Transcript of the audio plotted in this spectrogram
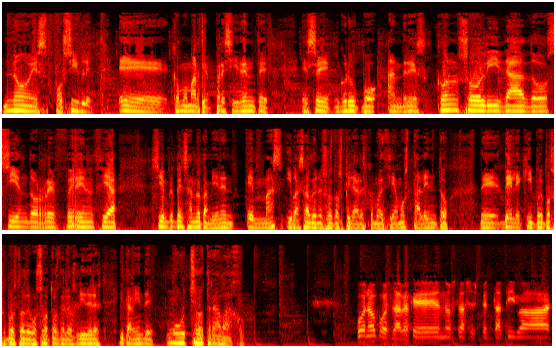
no es posible. Como Martín, presidente, ese grupo Andrés consolidado, siendo referencia siempre pensando también en, en, más y basado en esos dos pilares, como decíamos, talento de, del equipo y por supuesto de vosotros, de los líderes y también de mucho trabajo. Bueno, pues la verdad que nuestras expectativas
